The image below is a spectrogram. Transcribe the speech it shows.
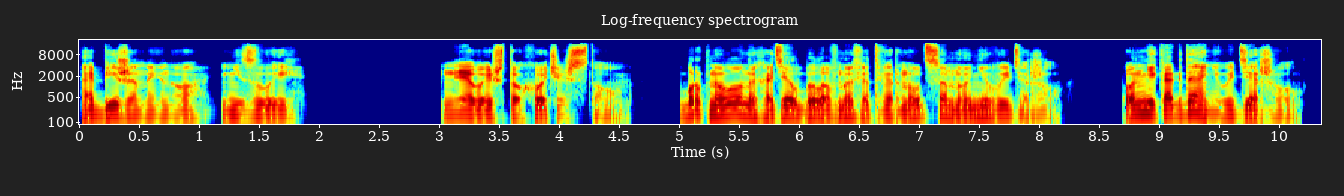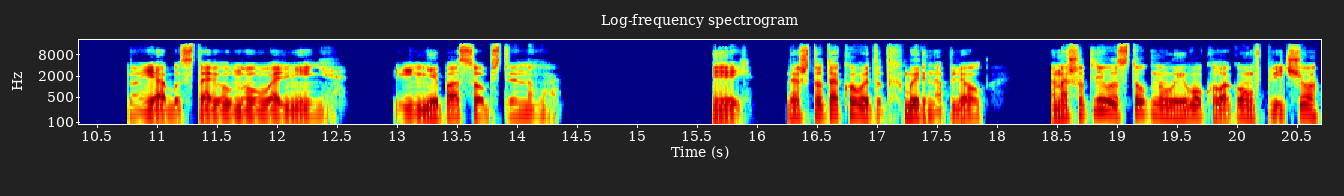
Обиженные, но не злые. «Делай, что хочешь, Стоун». Буркнул он и хотел было вновь отвернуться, но не выдержал. Он никогда не выдерживал. Но я бы ставил на увольнение. И не по-собственному. «Эй, да что такого этот хмырь наплел?» Она шутливо стукнула его кулаком в плечо,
